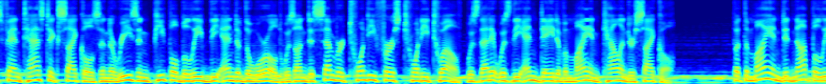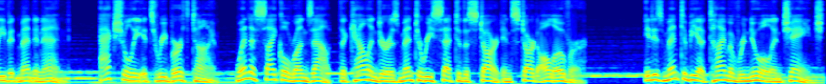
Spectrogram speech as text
Fantastic cycles and the reason people believed the end of the world was on December 21, 2012 was that it was the end date of a Mayan calendar cycle. But the Mayan did not believe it meant an end. Actually it's rebirth time. When a cycle runs out, the calendar is meant to reset to the start and start all over. It is meant to be a time of renewal and change.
